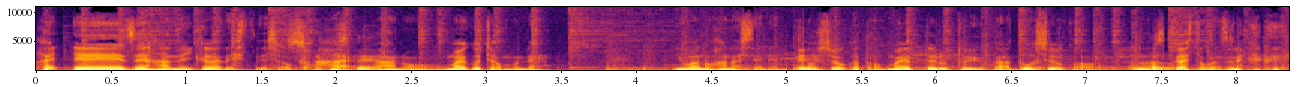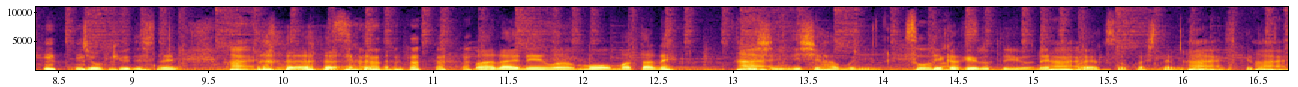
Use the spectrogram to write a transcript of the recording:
はい、えー、前半ねいかがでしたでしょうか？はい、あの舞子ちゃんもね、今の話でねどうしようかと迷ってるというかどうしようか難しいところですね。上級ですね。はい。まあ来年はもうまたね、はい、西ハムに出かけるというね、はい、お約束はしたみたいですけど。はい、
